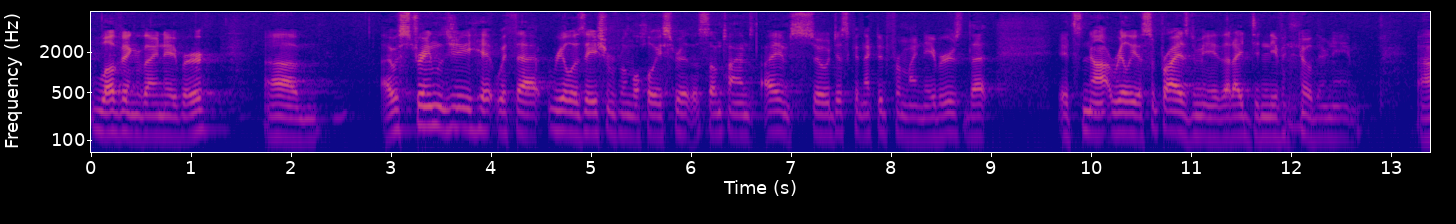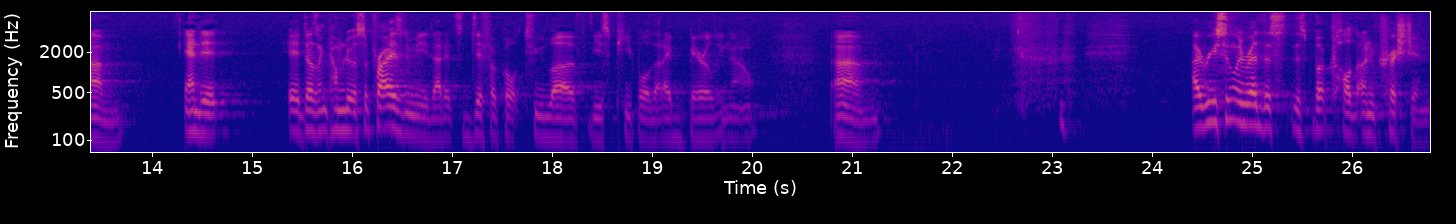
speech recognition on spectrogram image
loving thy neighbor, um, I was strangely hit with that realization from the Holy Spirit that sometimes I am so disconnected from my neighbors that it's not really a surprise to me that I didn't even know their name. Um, and it, it doesn't come to a surprise to me that it's difficult to love these people that I barely know. Um, I recently read this, this book called Unchristian.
